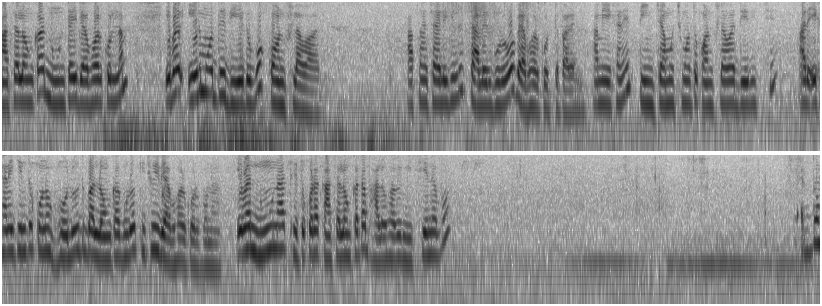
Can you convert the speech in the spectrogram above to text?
কাঁচা লঙ্কা, নুনটাই ব্যবহার করলাম। এবার এর মধ্যে দিয়ে দেবো কর্নফ্লাওয়ার। আপনারা চাইলে কিন্তু চালের গুঁড়োও ব্যবহার করতে পারেন। আমি এখানে তিন চামচ মতো কর্নফ্লাওয়ার দিয়ে দিচ্ছি। আর এখানে কিন্তু কোনো হলুদ বা লঙ্কা গুঁড়ো কিছুই ব্যবহার করব না। এবার নুন আর থেঁতো করা কাঁচা লঙ্কাটা ভালোভাবে মিশিয়ে নেব। একদম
